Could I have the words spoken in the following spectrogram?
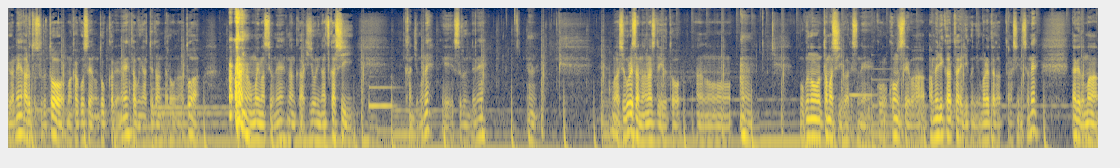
がねあるとすると、まあ、過去性のどっかでね多分やってたんだろうなとは 思いますよね。なんか非常に懐かしい感じもね、えー、するんでね。うん。まあ守護霊さんの話で言うとあのー、僕の魂はですねこう今世はアメリカ大陸に生まれたかったらしいんですよね。だけどま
